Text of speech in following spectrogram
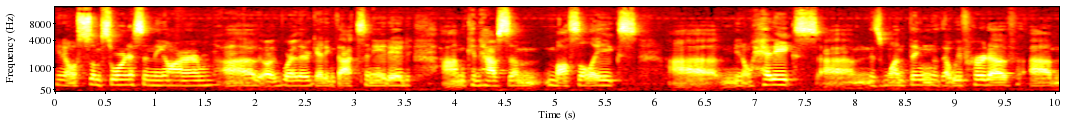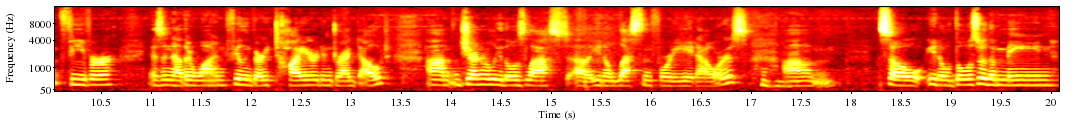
you know, some soreness in the arm uh, where they're getting vaccinated, um, can have some muscle aches. Uh, you know, headaches um, is one thing that we've heard of. Um, fever is another one. Feeling very tired and dragged out. Um, generally, those last uh, you know less than 48 hours. Mm-hmm. Um, so you know those are the main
